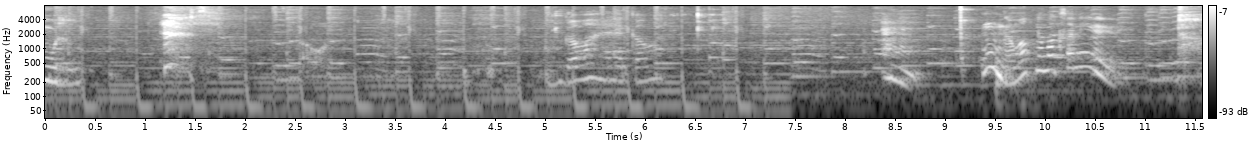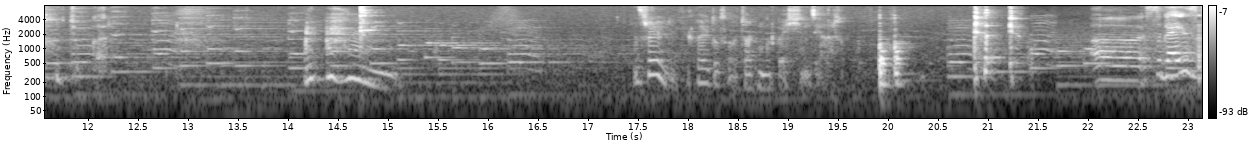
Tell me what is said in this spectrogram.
mural Go ahead, go. Hmm, नमक नमक सा नहीं है Really difficult to search out more questions. Uh, so guys,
